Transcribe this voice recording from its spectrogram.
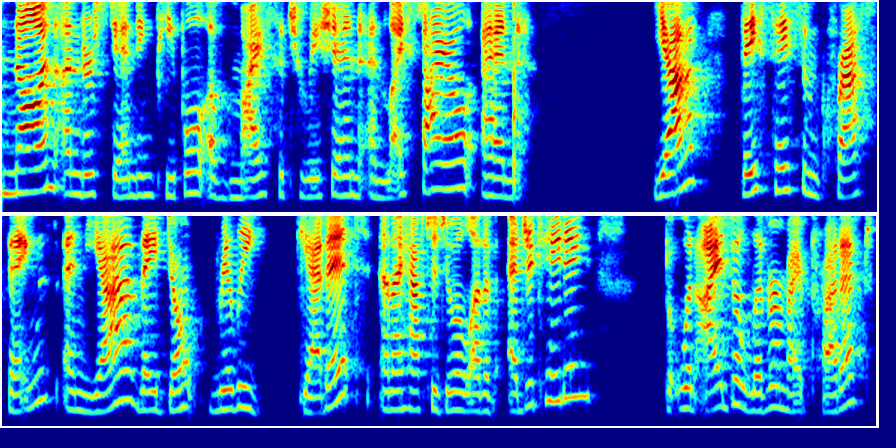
non understanding people of my situation and lifestyle. And yeah, they say some crass things and yeah, they don't really get it and I have to do a lot of educating. But when I deliver my product,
